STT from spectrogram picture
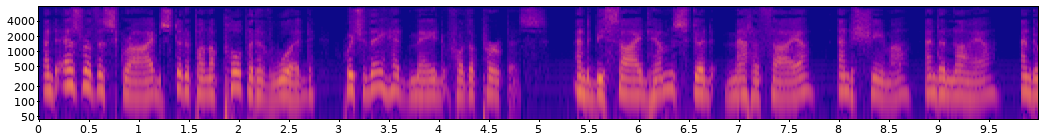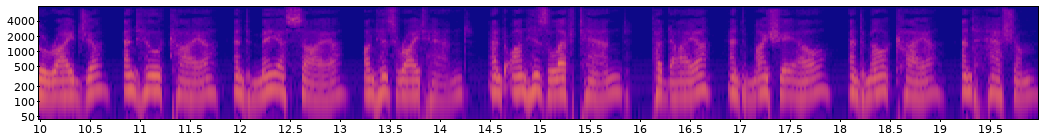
And Ezra the scribe stood upon a pulpit of wood, which they had made for the purpose. And beside him stood Mattithiah, and Shema, and Anaiah, and Urijah, and Hilkiah, and Maaseiah on his right hand, and on his left hand Pedaiah, and Mishael, and Malchiah, and Hashum,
